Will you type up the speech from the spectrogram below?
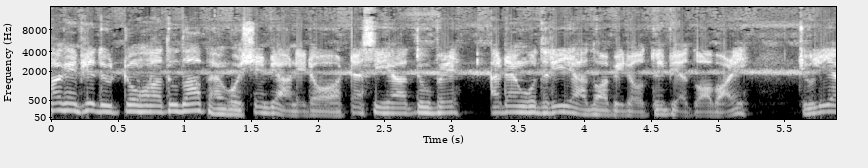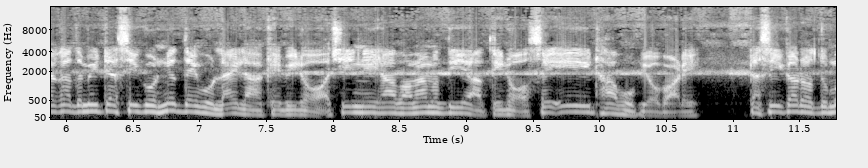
ဖခင်ဖြစ်သူတွန်ဟာသူသားဘန်ကိုရှင်းပြနေတော့တက်စီဟာသူပဲအတန်ကိုသတိရသွားပြီးတော့သွေးပြတ်သွားပါတယ်။ဂျူလီယာကသမီးတက်စီကိုနှစ်သိန်းကိုလိုက်လာခဲ့ပြီးတော့အချင်းနေဟာဘာမှမသိရသေးတော့စိတ်အေးအေးထားဖို့ပြောပါတယ်။တက်စီကတော့သူမ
